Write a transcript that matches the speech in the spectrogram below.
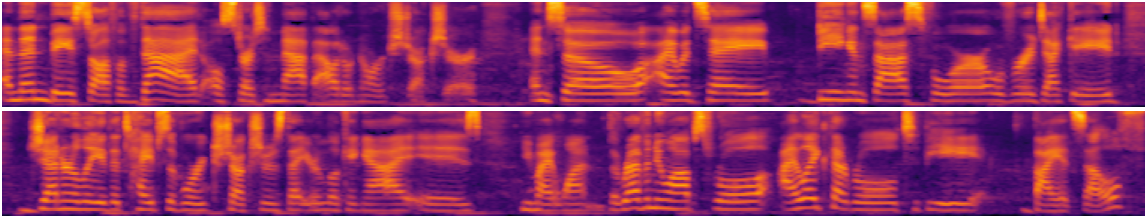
And then, based off of that, I'll start to map out an org structure. And so I would say being in SaaS for over a decade, generally the types of org structures that you're looking at is you might want the revenue ops role. I like that role to be by itself,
